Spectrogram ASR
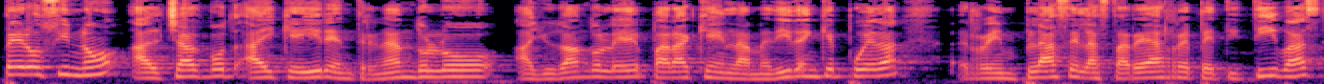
Pero si no, al chatbot hay que ir entrenándolo, ayudándole para que en la medida en que pueda reemplace las tareas repetitivas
